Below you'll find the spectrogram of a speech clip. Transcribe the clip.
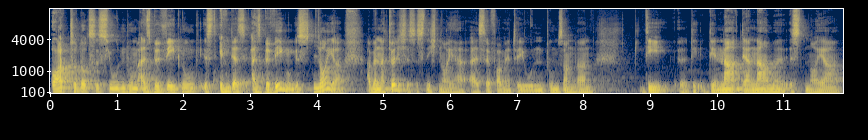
orthodoxes Judentum als Bewegung ist in der, als Bewegung ist neuer. Aber natürlich ist es nicht neuer als reformierte Judentum, sondern die, äh, die, die Na, der Name ist neuer.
